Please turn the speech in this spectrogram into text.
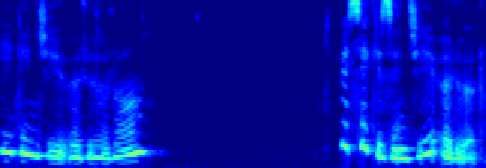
7.yi örüyorum. Ve 8.yi örüyorum.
